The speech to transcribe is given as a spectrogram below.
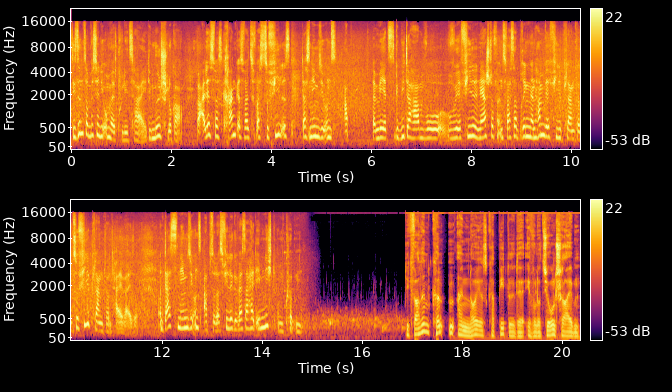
Sie sind so ein bisschen die Umweltpolizei, die Müllschlucker. Weil alles, was krank ist, was zu viel ist, das nehmen sie uns ab. Wenn wir jetzt Gebiete haben, wo, wo wir viel Nährstoffe ins Wasser bringen, dann haben wir viel Plankton, zu viel Plankton teilweise. Und das nehmen sie uns ab, sodass viele Gewässer halt eben nicht umkippen. Die Quallen könnten ein neues Kapitel der Evolution schreiben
